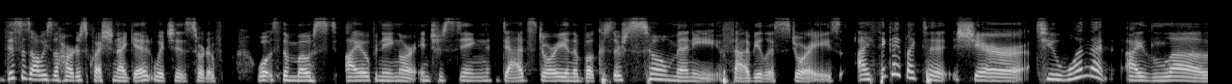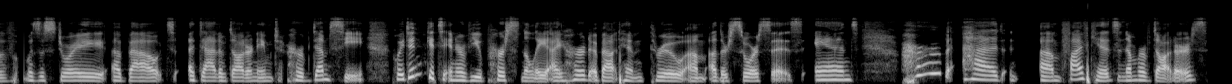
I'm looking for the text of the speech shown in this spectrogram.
this is always the hardest question I get, which is sort of what was the most eye opening or interesting dad story in the book? Because there's so many fabulous stories. I think I'd like to share two. One that I love was a story about a dad of daughter named Herb Dempsey, who I didn't get to interview personally. I heard about him through um, other sources. And Herb had um, five kids, a number of daughters.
